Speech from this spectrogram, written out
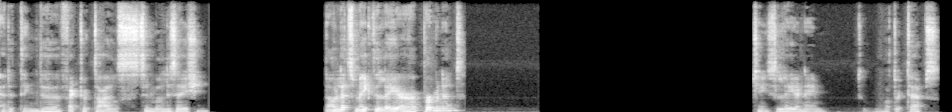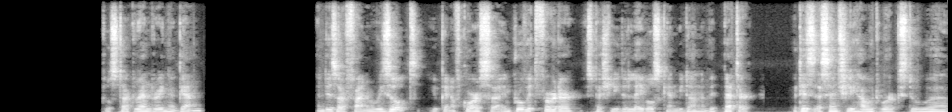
editing the vector tiles symbolization. Now let's make the layer permanent. Change the layer name to water taps. We'll start rendering again. And this is our final result. You can of course uh, improve it further, especially the labels can be done a bit better. But this is essentially how it works to uh,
